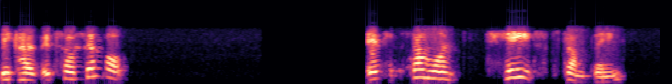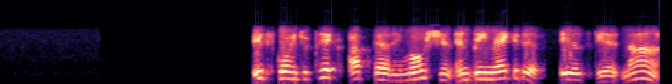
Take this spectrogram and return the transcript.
Because it's so simple. If someone hates something, it's going to pick up that emotion and be negative, is it not?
